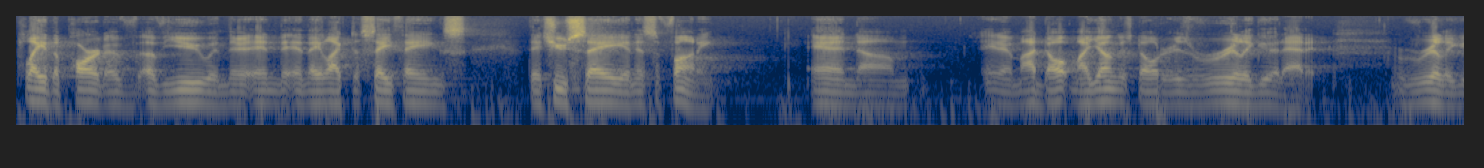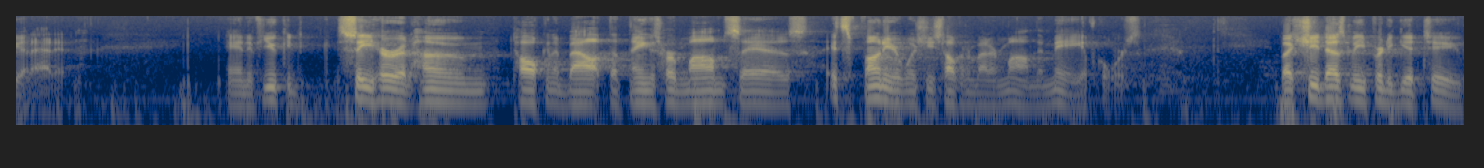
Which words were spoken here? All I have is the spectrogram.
play the part of, of you, and, and, and they like to say things that you say, and it's funny. And um, you know, my, da- my youngest daughter is really good at it, really good at it. And if you could see her at home talking about the things her mom says, it's funnier when she's talking about her mom than me, of course. But she does me pretty good too.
